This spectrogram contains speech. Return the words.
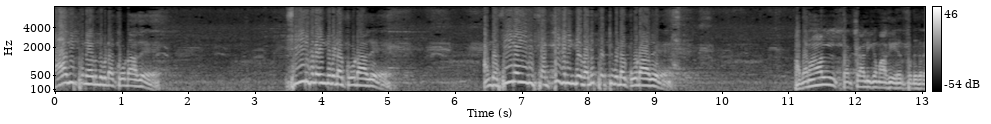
பாதிப்பு நேர்ந்து விடக்கூடாது சீர்குலைந்து விடக்கூடாது அந்த சீரழிவு சக்திகள் இங்கே வலுப்பெற்று விடக்கூடாது அதனால் தற்காலிகமாக ஏற்படுகிற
